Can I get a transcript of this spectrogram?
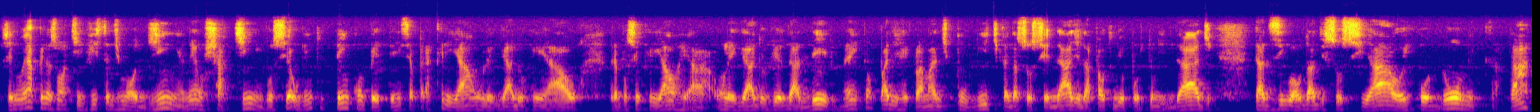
Você não é apenas um ativista de modinha, né? Um chatinho. Você é alguém que tem competência para criar um legado real, para você criar um, um, legado verdadeiro, né? Então pare de reclamar de política, da sociedade, da falta de oportunidade, da desigualdade social, econômica, tá?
